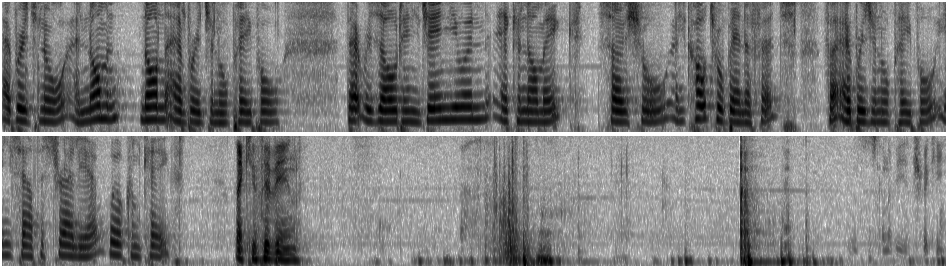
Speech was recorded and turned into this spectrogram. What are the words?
Aboriginal and non Aboriginal people that result in genuine economic, social, and cultural benefits for Aboriginal people in South Australia. Welcome, Keith. Thank you, Vivian. This is going to be a tricky.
